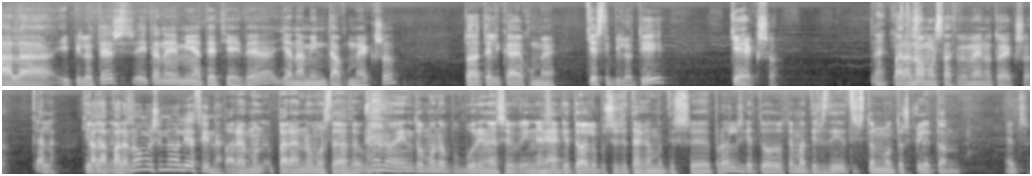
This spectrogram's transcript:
Αλλά οι πιλωτές ήταν μια τέτοια ιδέα για να μην τα έχουμε έξω. Τώρα τελικά έχουμε και στην πιλωτή και έξω. Ναι, και Παρανόμως αυτός- σταθμευμένο το έξω. Καλά. Και καλά, ήταν παρανόμως είναι όλη η Αθήνα. Παραμον- Παρανόμως σταθευμένο είναι το μόνο που μπορεί να συμβεί. Είναι Ναι. σαν και το άλλο που συζητάγαμε τις ε, προάλλες για το θέμα της διήθησης των μοτοσυκλετών. Έτσι.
